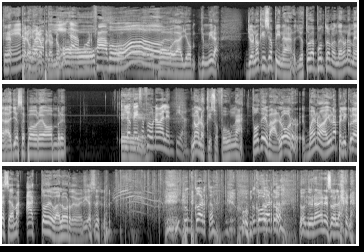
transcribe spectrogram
Que- Bueno, pero amiga, por favor. Joda, yo, yo, mira, yo no quise opinar. Yo estuve a punto de mandar una medalla a ese pobre hombre. Lo que Eh, hizo fue una valentía. no, lo que hizo fue un acto de valor. Bueno, hay una película que se llama Acto de Valor, debería ser Un corto. un, Un corto, corto. donde una venezolana,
